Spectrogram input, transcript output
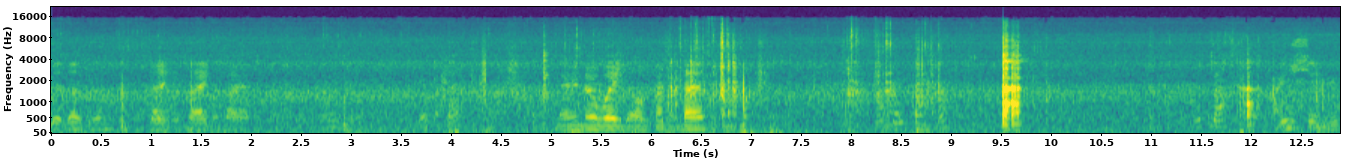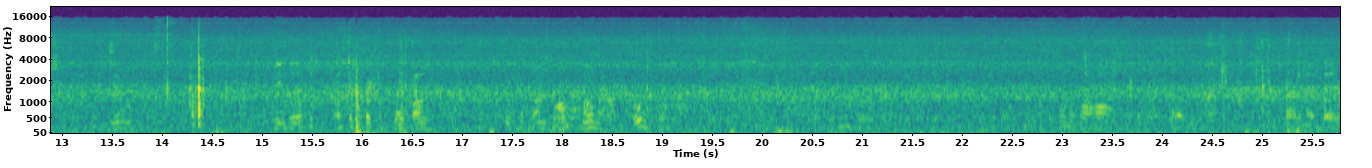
Shit, that's good. That ain't a bang or bad. There ain't no way, dog. That's a bad. Are you serious? That's a freaking four pounder. Four pounder smallmouth. Smallmouth. Oh. Probably no better.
